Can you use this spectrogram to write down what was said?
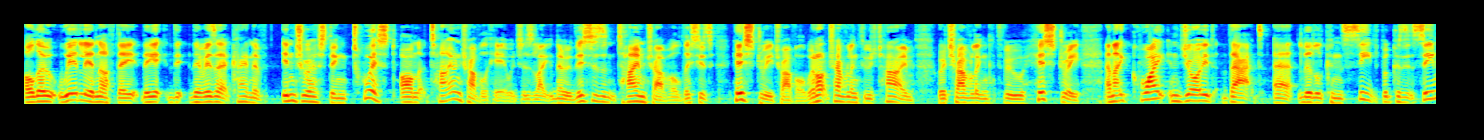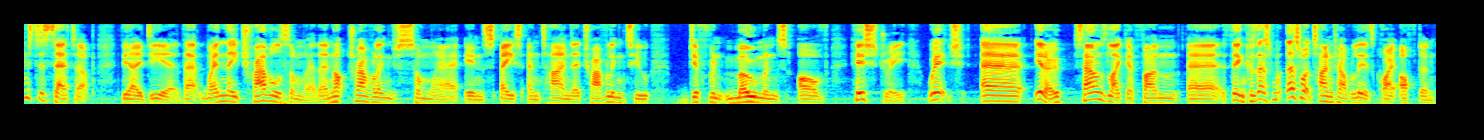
Although weirdly enough, they, they, they, there is a kind of interesting twist on time travel here, which is like, no, this isn't time travel. This is history travel. We're not traveling through time. We're traveling through history. And I quite enjoyed that uh, little conceit because it seems to set up the idea that when they travel somewhere, they're not traveling just somewhere in space and time. They're traveling to different moments of history, which uh, you know sounds like a fun uh, thing because that's that's what time travel is quite often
